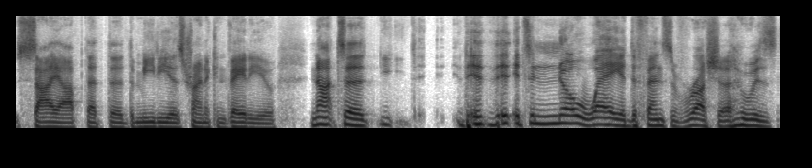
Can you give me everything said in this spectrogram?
psyop that the the media is trying to convey to you. Not to it, it- it's in no way a defense of Russia, who is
